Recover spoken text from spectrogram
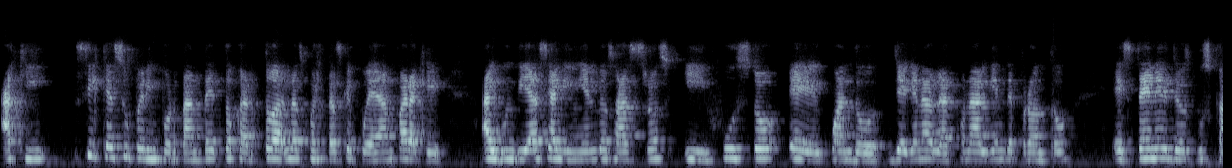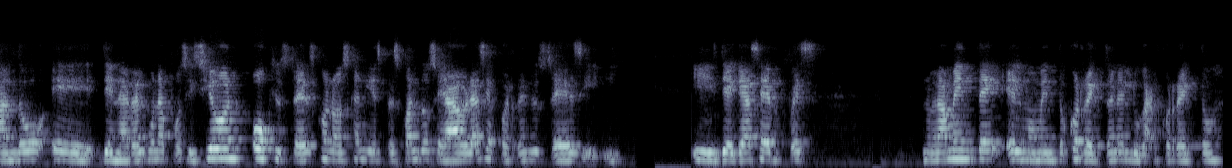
aquí sí que es súper importante tocar todas las puertas que puedan para que algún día se alineen los astros y justo eh, cuando lleguen a hablar con alguien de pronto estén ellos buscando eh, llenar alguna posición o que ustedes conozcan y después cuando se abra se acuerden de ustedes y, y llegue a ser pues nuevamente el momento correcto en el lugar correcto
